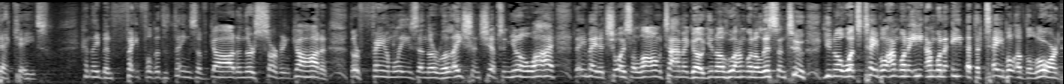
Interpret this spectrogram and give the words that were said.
decades and they've been faithful to the things of God and they're serving God and their families and their relationships. And you know why? They made a choice a long time ago. You know who I'm going to listen to? You know what's table I'm going to eat? I'm going to eat at the table of the Lord.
